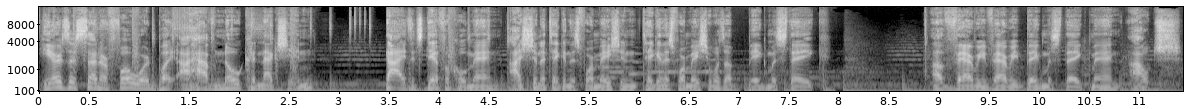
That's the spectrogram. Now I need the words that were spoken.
Here's a center forward, but I have no connection. Guys, it's difficult, man. I shouldn't have taken this formation. Taking this formation was a big mistake. A very, very big mistake, man. Ouch.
